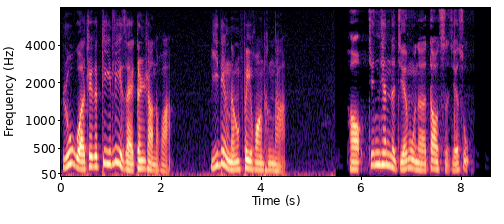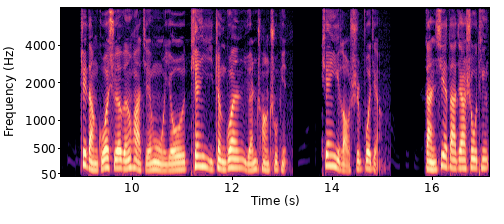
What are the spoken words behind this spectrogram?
如果这个地利再跟上的话，一定能飞黄腾达。好，今天的节目呢到此结束。这档国学文化节目由天意正观原创出品，天意老师播讲，感谢大家收听，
